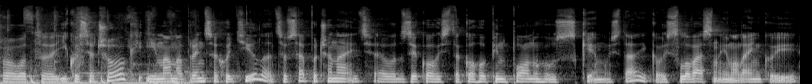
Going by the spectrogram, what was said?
Що от е, і косячок, і мама принця хотіла. Це все починається от з якогось такого пінг-понгу з кимось, так? якоїсь словесної маленької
